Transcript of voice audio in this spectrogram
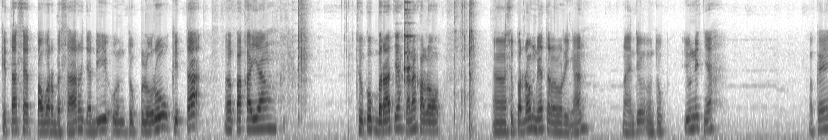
kita set power besar jadi untuk peluru kita uh, pakai yang cukup berat ya karena kalau uh, Superdome dia terlalu ringan. Nah itu untuk unitnya. Oke. Okay.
